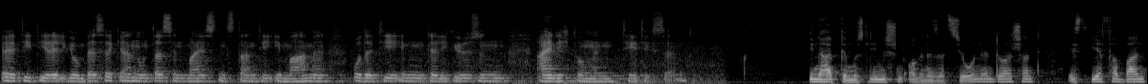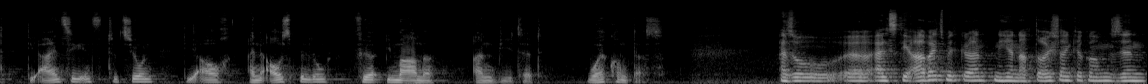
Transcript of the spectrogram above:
äh, die die Religion besser kennen und das sind meistens dann die Imame oder die in religiösen Einrichtungen tätig sind. Innerhalb der muslimischen Organisationen in Deutschland ist Ihr Verband die einzige Institution, die auch eine Ausbildung für Imame anbietet. Woher kommt das? Also äh, als die Arbeitsmigranten hier nach Deutschland gekommen sind,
